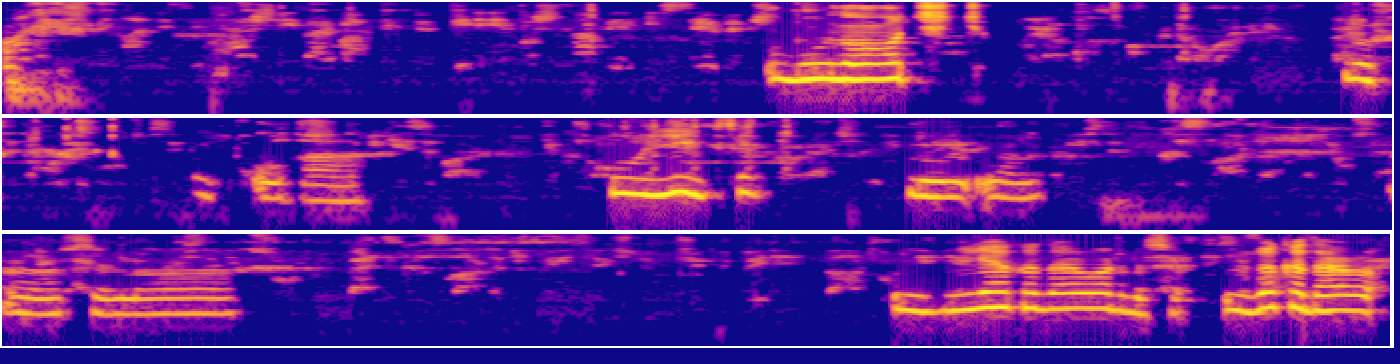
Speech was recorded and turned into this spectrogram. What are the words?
Ay. Bunu aç. Dur. Oha. Huli sen. Dur lan. Mesela. Yüzlüğe kadar var mesela. Yüze kadar var.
